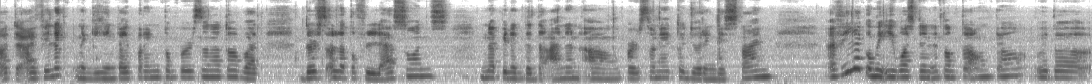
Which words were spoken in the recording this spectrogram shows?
I feel like naghihintay pa rin itong person na to but there's a lot of lessons na pinagdadaanan ang person ito during this time. I feel like umiiwas din itong taong to with the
